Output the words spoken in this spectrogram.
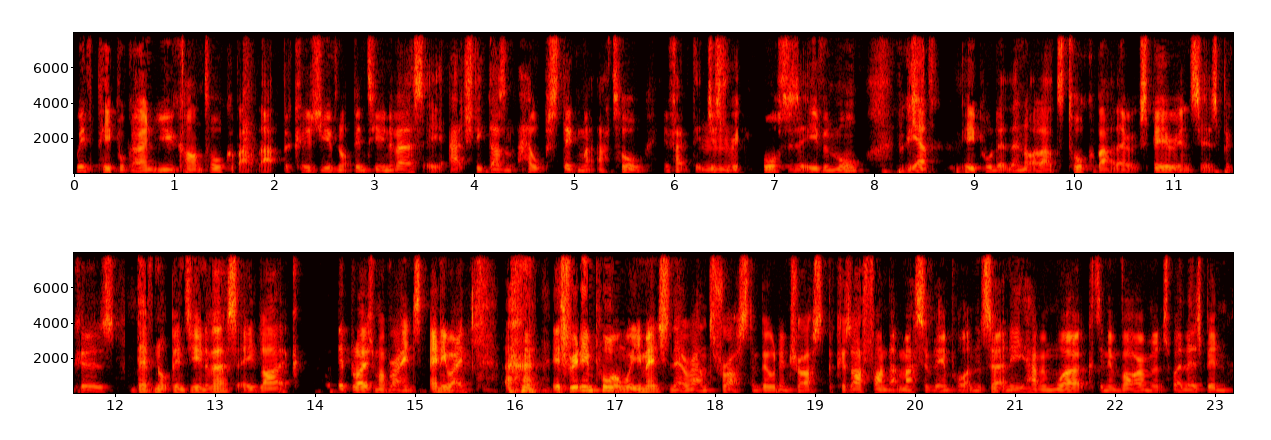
with people going you can't talk about that because you've not been to university it actually doesn't help stigma at all. In fact it just mm. reinforces it even more because people that they're not allowed to talk about their experiences because they've not been to university. Like it blows my brains. Anyway, it's really important what you mentioned there around trust and building trust because I find that massively important. And certainly, having worked in environments where there's been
